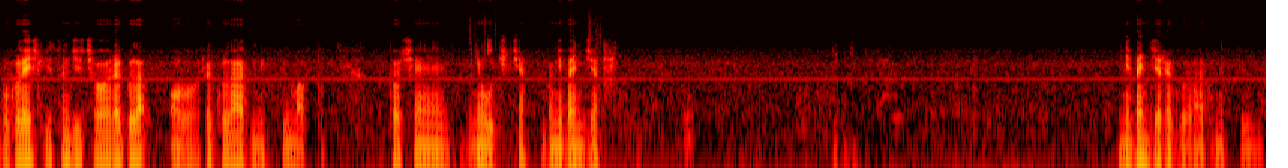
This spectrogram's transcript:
W ogóle jeśli sądzicie o, regula o regularnych filmach, to, to się nie łudźcie, bo nie będzie. Nie będzie regularnych filmów.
